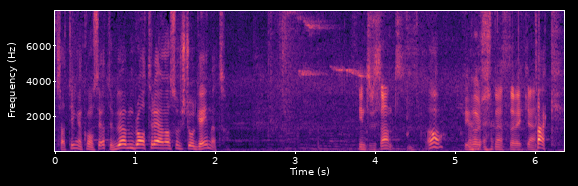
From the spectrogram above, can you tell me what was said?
Så att det är inga konstigheter. Du behöver en bra tränare som förstår gamet. Intressant. Ja, Vi hörs nästa vecka. tack!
